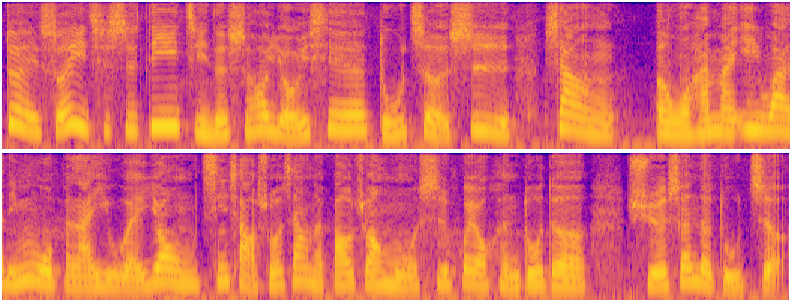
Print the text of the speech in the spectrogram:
对，所以其实第一集的时候，有一些读者是像。呃，我还蛮意外的，因为我本来以为用轻小说这样的包装模式会有很多的学生的读者，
